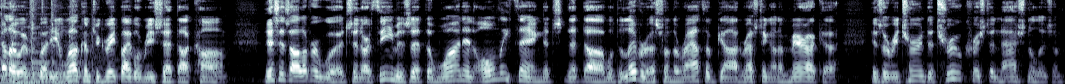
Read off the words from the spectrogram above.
Hello, everybody, and welcome to GreatBibleReset.com. This is Oliver Woods, and our theme is that the one and only thing that's, that uh, will deliver us from the wrath of God resting on America is a return to true Christian nationalism,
